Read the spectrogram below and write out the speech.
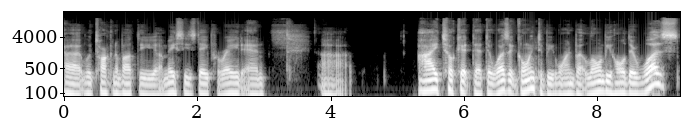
Uh, we're talking about the uh, Macy's Day Parade, and uh, I took it that there wasn't going to be one, but lo and behold, there was.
